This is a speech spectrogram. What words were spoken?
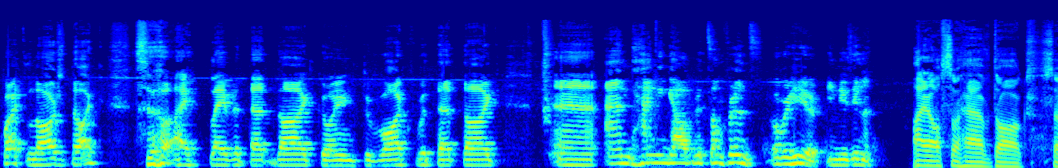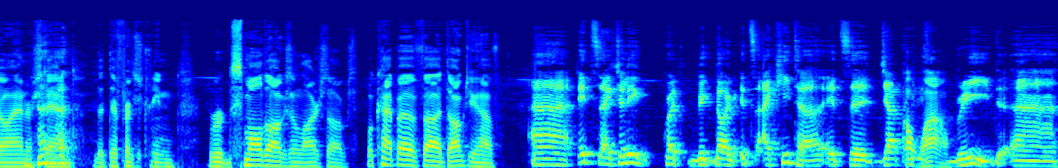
quite large dog, so I play with that dog, going to walk with that dog, uh, and hanging out with some friends over here in New Zealand. I also have dogs, so I understand the difference between small dogs and large dogs. What type of uh, dog do you have? Uh, it's actually quite big dog. It's Akita. It's a Japanese oh, wow. breed. Uh,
